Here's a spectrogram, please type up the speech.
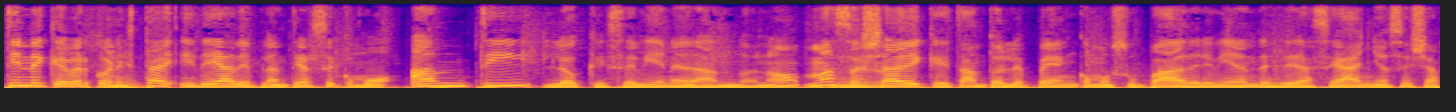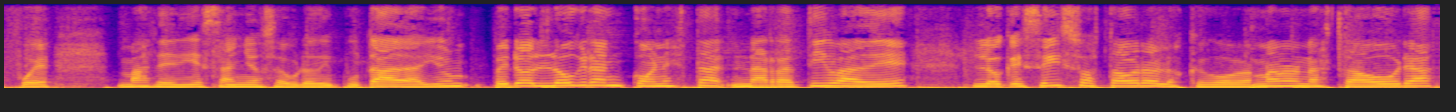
tiene que ver con esta idea de plantearse como anti lo que se viene dando, ¿no? Más allá de que tanto Le Pen como su padre vienen desde hace años, ella fue más de 10 años eurodiputada, y un- pero logran con esta narrativa de lo que se hizo hasta ahora, los que gobernaron hasta ahora,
